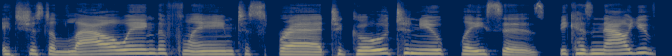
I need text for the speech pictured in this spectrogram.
it's just allowing the flame to spread, to go to new places, because now you've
